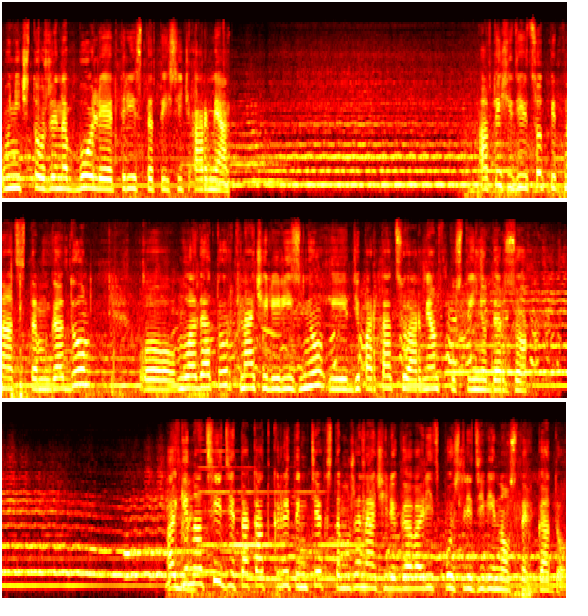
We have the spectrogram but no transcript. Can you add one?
уничтожено более 300 тысяч армян. А в 1915 году младотурки начали резню и депортацию армян в пустыню Дерзор. О геноциде так открытым текстом уже начали говорить после 90-х годов.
